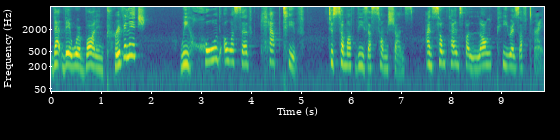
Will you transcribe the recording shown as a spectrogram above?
that they were born in privilege. We hold ourselves captive to some of these assumptions and sometimes for long periods of time.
